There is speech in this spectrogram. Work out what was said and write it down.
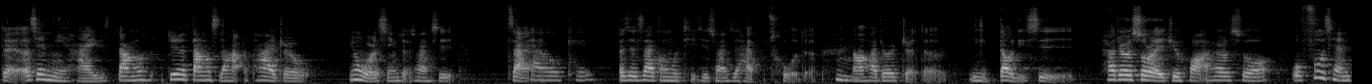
对，而且你还当，因为当时他他还觉得，因为我的薪水算是在还 OK。而且在公务体系算是还不错的，然后他就会觉得你到底是，他就会说了一句话，他就说我付钱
